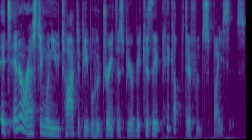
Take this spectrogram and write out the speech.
it's interesting when you talk to people who drink this beer because they pick up different spices.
